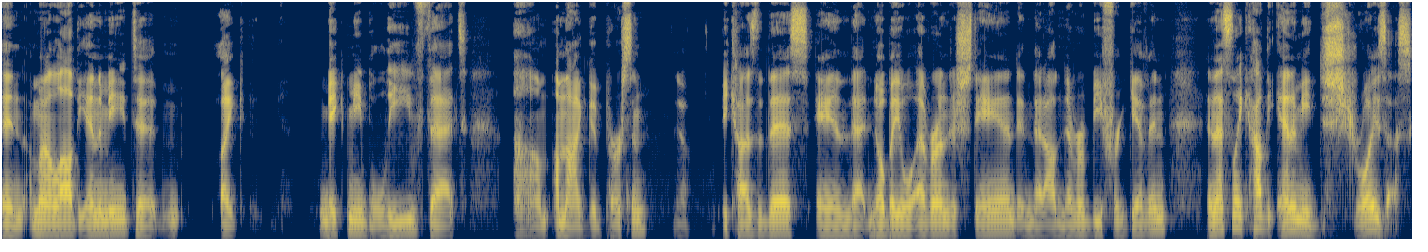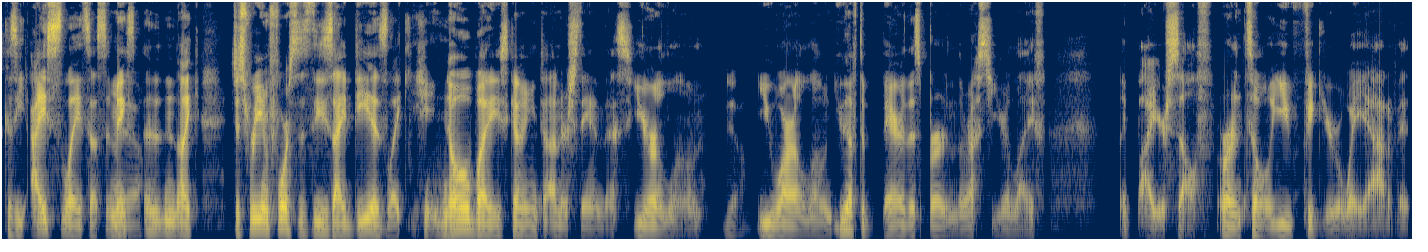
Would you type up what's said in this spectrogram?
and I'm going to allow the enemy to like make me believe that um, I'm not a good person. Yeah. Because of this, and that nobody will ever understand, and that I'll never be forgiven, and that's like how the enemy destroys us because he isolates us and makes and, like just reinforces these ideas like "He- nobody's going to understand this. You're alone. Yeah. You are alone. You have to bear this burden the rest of your life, like by yourself, or until you figure a way out of it.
